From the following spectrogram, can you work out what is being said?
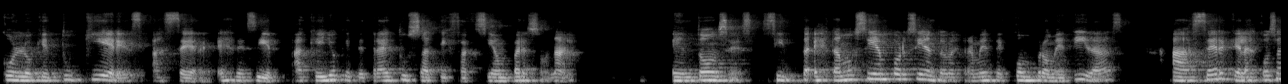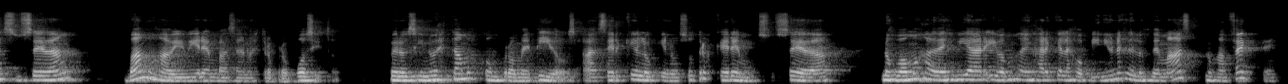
con lo que tú quieres hacer, es decir, aquello que te trae tu satisfacción personal. Entonces, si estamos 100% nuestra mente comprometidas a hacer que las cosas sucedan, vamos a vivir en base a nuestro propósito. Pero si no estamos comprometidos a hacer que lo que nosotros queremos suceda, nos vamos a desviar y vamos a dejar que las opiniones de los demás nos afecten.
